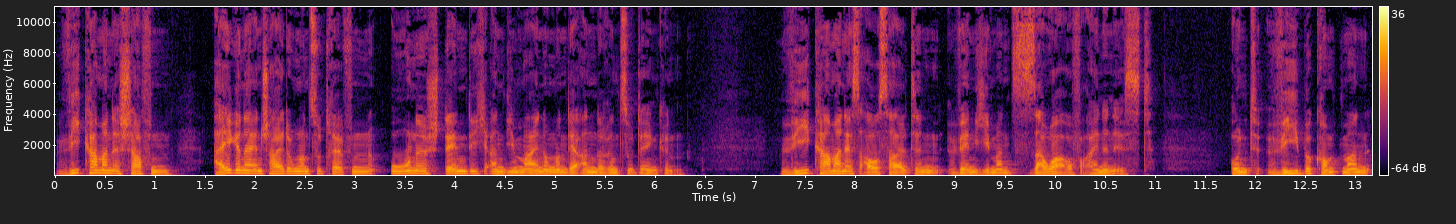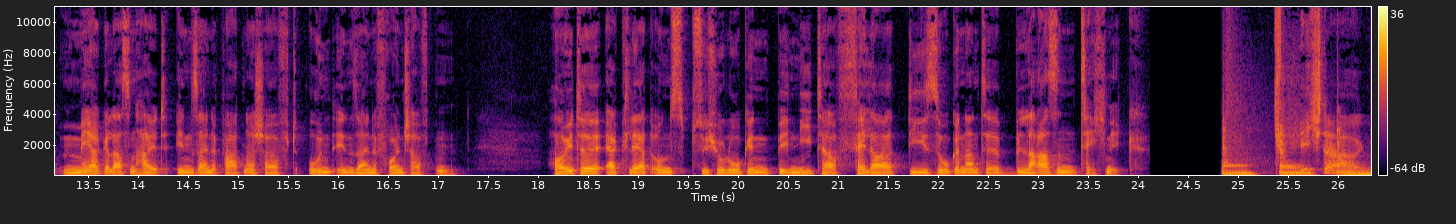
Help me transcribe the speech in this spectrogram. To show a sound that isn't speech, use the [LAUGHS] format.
Wie kann man es schaffen, eigene Entscheidungen zu treffen, ohne ständig an die Meinungen der anderen zu denken? Wie kann man es aushalten, wenn jemand sauer auf einen ist? Und wie bekommt man mehr Gelassenheit in seine Partnerschaft und in seine Freundschaften? Heute erklärt uns Psychologin Benita Feller die sogenannte Blasentechnik. Ich stark.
